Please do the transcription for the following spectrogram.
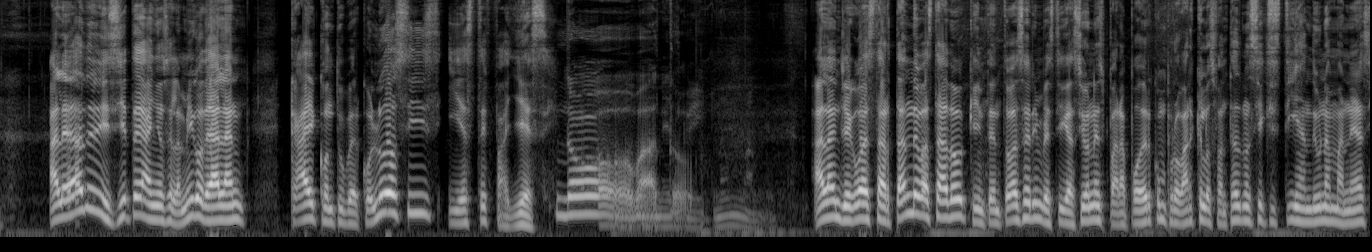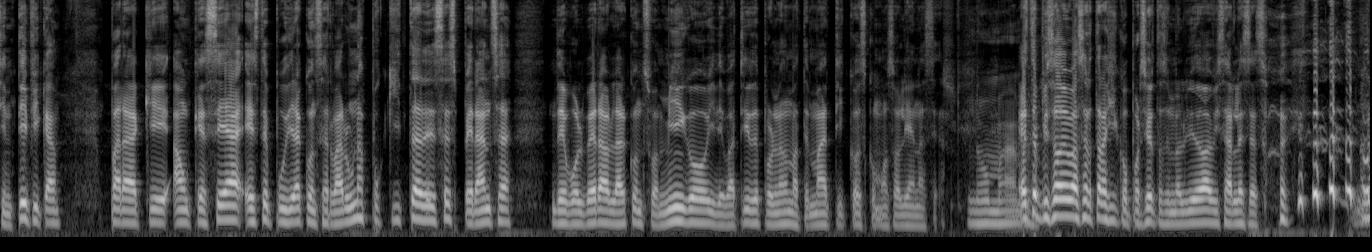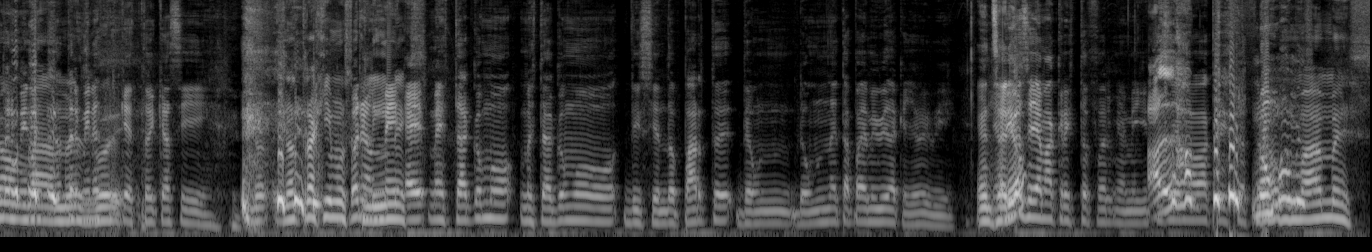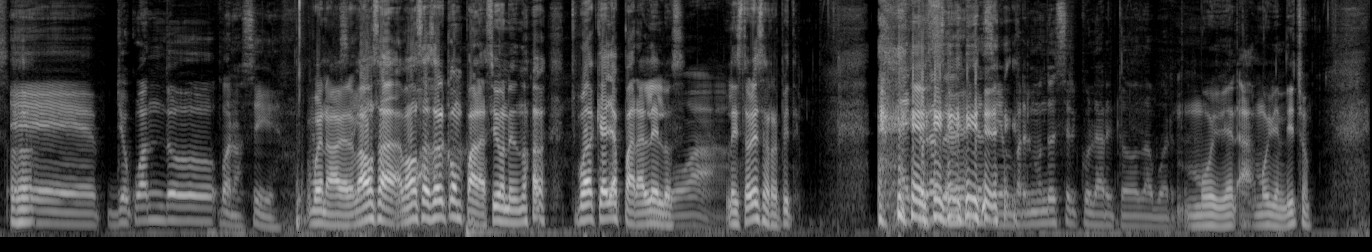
A la edad de 17 años, el amigo de Alan cae con tuberculosis y este fallece. No, vato. No mames. Alan llegó a estar tan devastado que intentó hacer investigaciones para poder comprobar que los fantasmas sí existían de una manera científica, para que, aunque sea, este pudiera conservar una poquita de esa esperanza de volver a hablar con su amigo y debatir de problemas matemáticos como solían hacer. No mames. Este episodio va a ser trágico, por cierto, se me olvidó avisarles eso. No, No termines, mames, porque estoy casi... No trajimos Bueno, me, eh, me está como me está como diciendo parte de, un, de una etapa de mi vida que yo viví. ¿En Mi serio? amigo se llama Christopher, mi amiguito ¡A se llamaba Christopher. no mames. Eh, yo cuando... Bueno, sí. Bueno, a ver, vamos a, vamos a hacer comparaciones, ¿no? Puede que haya paralelos. Wow. La historia se repite. Hay que resolver siempre. El mundo es circular y todo da vuelta. Muy bien, ah, muy bien dicho.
